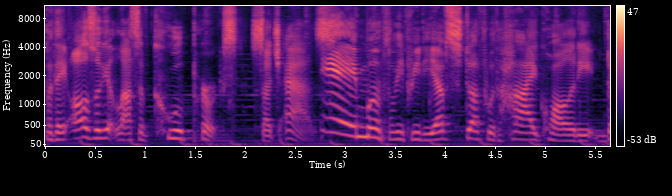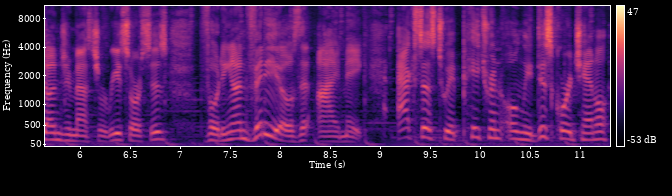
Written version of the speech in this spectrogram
but they also get lots of cool perks, such as a monthly PDF stuffed with high quality Dungeon Master resources, voting on videos that I make, access to a patron only Discord channel,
